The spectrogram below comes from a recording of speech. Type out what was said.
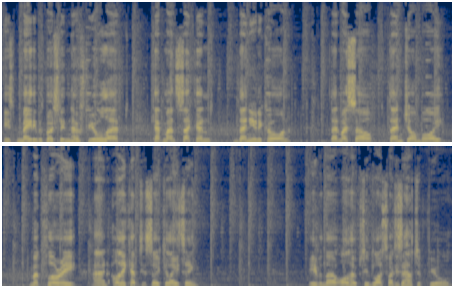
He's made it with virtually no fuel left. Kevman second, then Unicorn, then myself, then John Boy, McFlurry, and Ollie kept it circulating. Even though all hope seemed lost, fact is out of fuel.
